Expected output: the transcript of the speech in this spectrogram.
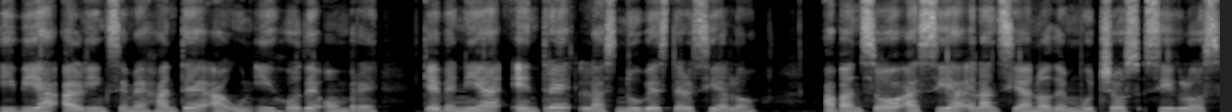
y vi a alguien semejante a un hijo de hombre que venía entre las nubes del cielo. Avanzó hacia el anciano de muchos siglos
